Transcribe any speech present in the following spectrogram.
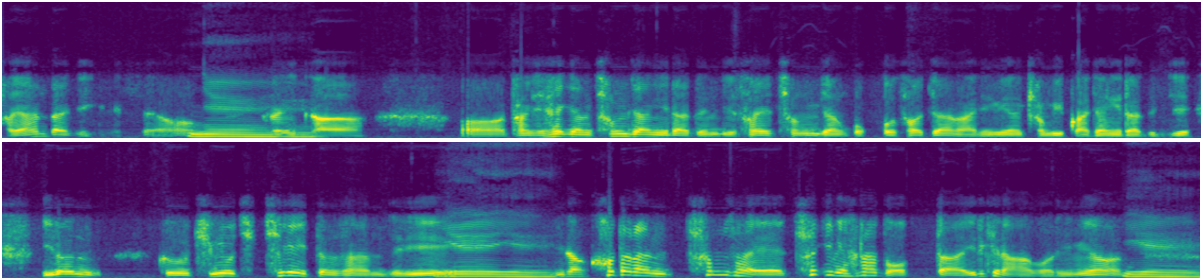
져야 한다는 얘기를 했어요. 예. 그러니까, 어, 당시 해경청장이라든지 서해청장, 복고서장 아니면 경비과장이라든지 이런 그 중요 직책에 있던 사람들이 예, 예. 이런 커다란 참사에 책임이 하나도 없다 이렇게 나와버리면 예.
